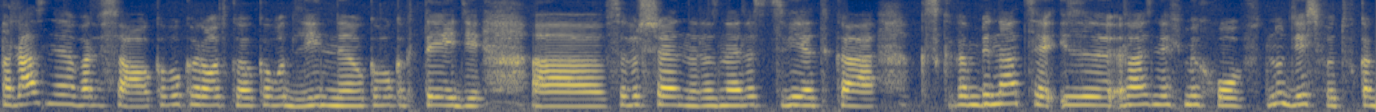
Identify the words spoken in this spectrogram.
разные ворса, у кого короткая, у кого длинная, у кого как Тедди, а, совершенно разная расцветка, комбинация из разных мехов. Ну, здесь вот как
